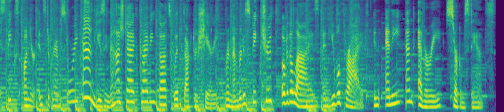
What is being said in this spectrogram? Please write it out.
Speaks on your Instagram story and using the hashtag Thriving Thoughts with Dr. Sherry. Remember to speak truth over the lies and you will thrive in any and every circumstance.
